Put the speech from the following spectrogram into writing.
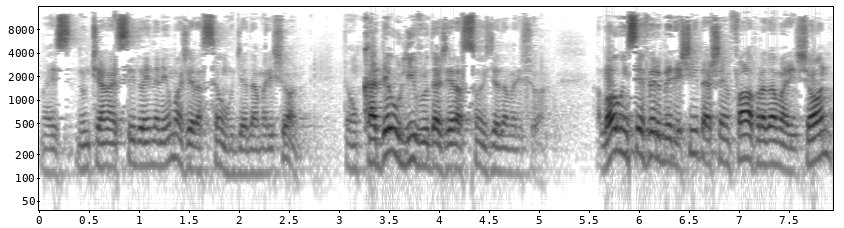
Mas não tinha nascido ainda nenhuma geração de Adam Arishon. Então, cadê o livro das gerações de Adam Arishon? Logo em Sefer Bereshit, Hashem fala para Adam Arishon,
